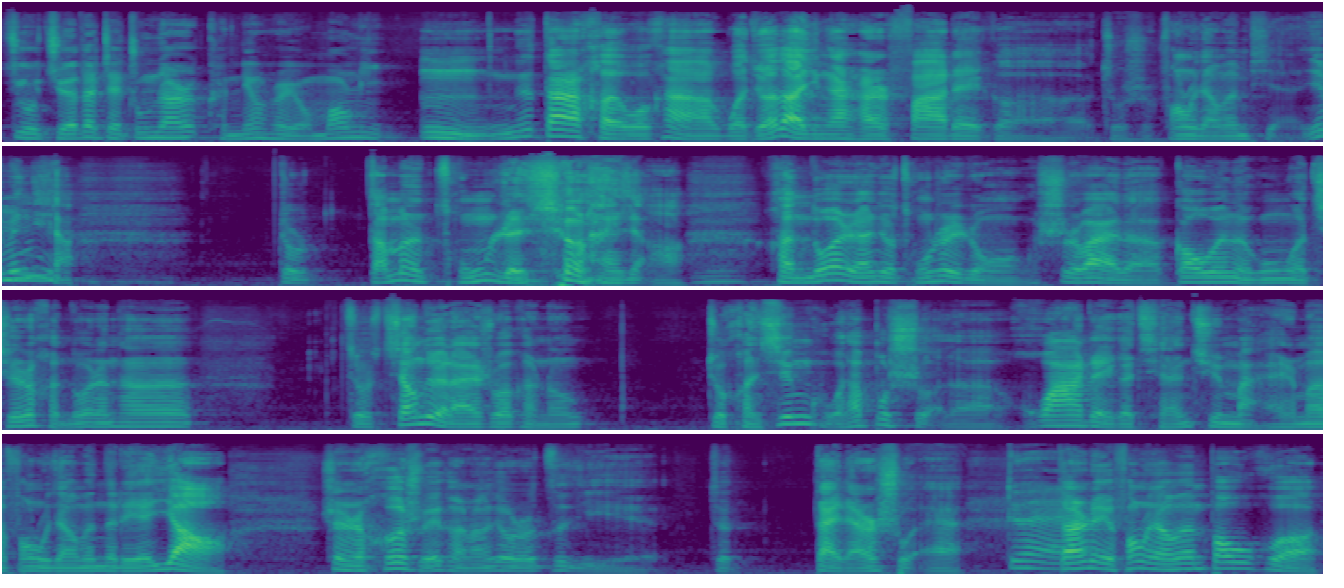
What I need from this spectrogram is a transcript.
就觉得这中间肯定是有猫腻。嗯，那但是很，我看啊，我觉得应该还是发这个就是防暑降温品，因为你嗯。想，就是咱们从人性来讲啊，很多人就从事这种室外的高温的工作，其实很多人他就相对来说可能就很辛苦，他不舍得花这个钱去买什么防暑降温的这些药，甚至喝水可能就是自己就带点水，对，但是这个防暑降温包括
